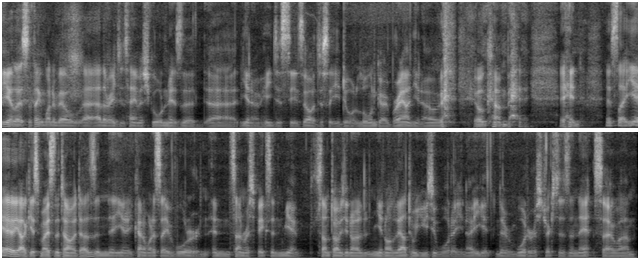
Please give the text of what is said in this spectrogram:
Yeah, that's the thing. One of our uh, other agents, Hamish Gordon, has a. Uh, you know, he just says, "Oh, just let your lawn go brown." You know, it'll come back, and it's like, yeah, I guess most of the time it does, and you know, you kind of want to save water in, in some respects, and yeah, sometimes you're not you're not allowed to use your water. You know, you get are water restrictions and that, so um,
